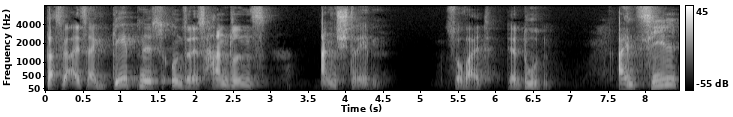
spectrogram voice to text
das wir als Ergebnis unseres Handelns anstreben. Soweit der Duden. Ein Ziel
